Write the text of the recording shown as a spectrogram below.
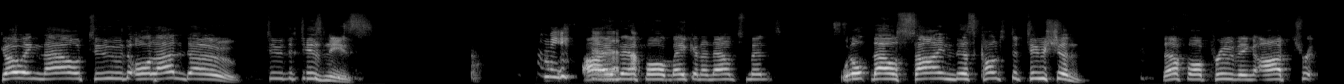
going now to the Orlando, to the Disneys. I mean, I therefore make an announcement. Wilt thou sign this constitution? Therefore, proving our trip.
